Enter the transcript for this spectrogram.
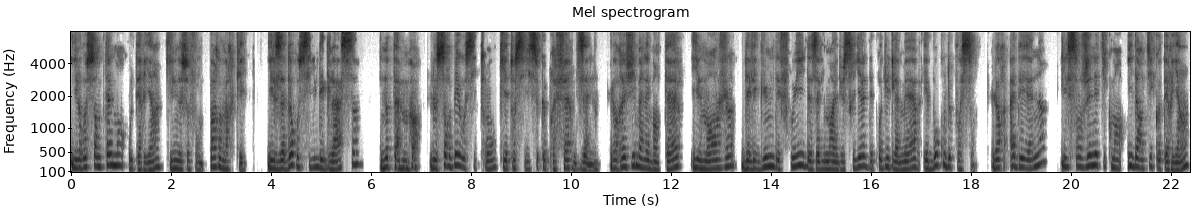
Ils ressemblent tellement aux terriens qu'ils ne se font pas remarquer. Ils adorent aussi les glaces, notamment le sorbet au citron, qui est aussi ce que préfère Zen. Leur régime alimentaire, ils mangent des légumes, des fruits, des aliments industriels, des produits de la mer et beaucoup de poissons. Leur ADN, ils sont génétiquement identiques aux terriens.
